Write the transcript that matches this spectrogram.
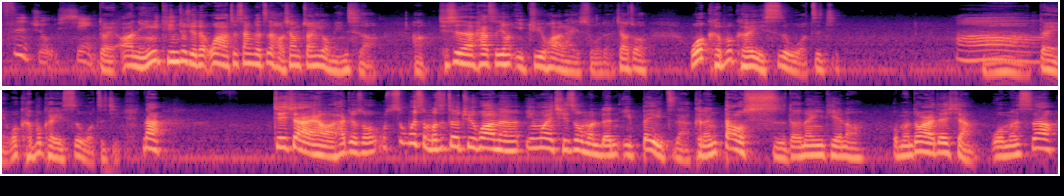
自主性。对啊，你一听就觉得哇，这三个字好像专有名词哦。好，其实呢，它是用一句话来说的，叫做。我可不可以是我自己？哦、oh. 对，我可不可以是我自己？那接下来哈，他就说是为什么是这句话呢？因为其实我们人一辈子啊，可能到死的那一天哦，我们都还在想，我们是要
